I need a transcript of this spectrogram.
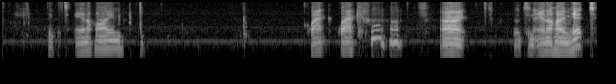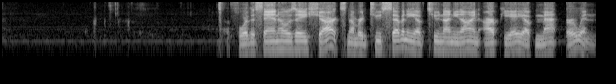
I think it's Anaheim. Quack, quack. All right. That's an Anaheim hit. For the San Jose Sharks, number 270 of 299, RPA of Matt Irwin.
